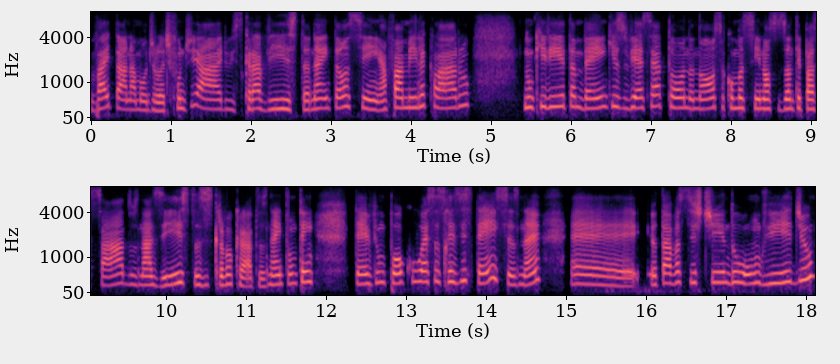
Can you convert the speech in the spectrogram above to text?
vai estar tá na mão de latifundiário, escravista, né? Então, assim, a família, claro, não queria também que isso viesse à tona. Nossa, como assim nossos antepassados nazistas, escravocratas, né? Então tem teve um pouco essas resistências, né? É, eu estava assistindo um vídeo,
